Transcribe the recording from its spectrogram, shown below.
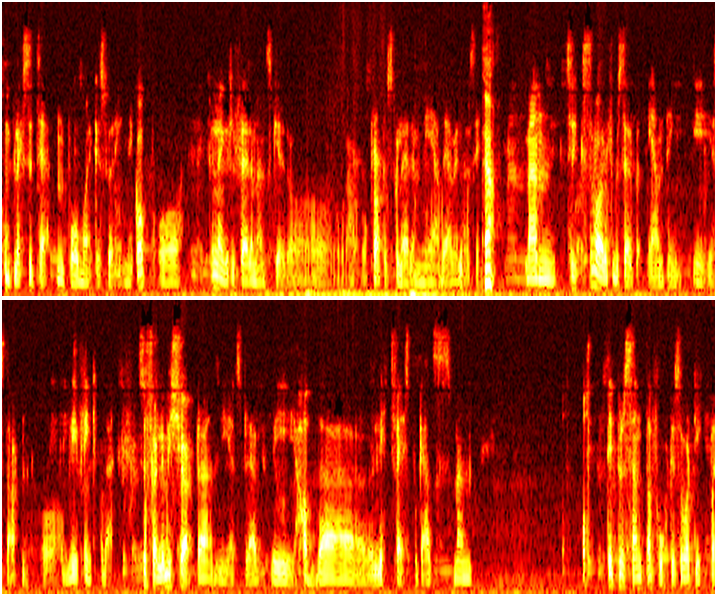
kompleksiteten på markedsføringen gikk opp. Og kunne legge til flere mennesker og, og, ja, og klarte å skalere med det, vil jeg si. Ja. Men trikset var å fokusere på én ting i, i, starten og bli flinke på det. Selvfølgelig, vi kjørte nyhetsbrev. Vi hadde litt Facebook-ads. men 80% av fokuset vårt gikk på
